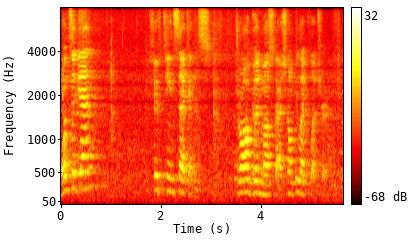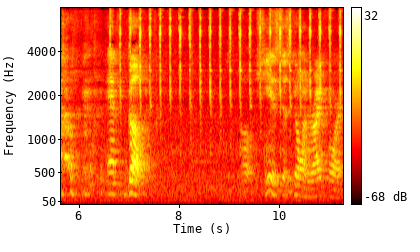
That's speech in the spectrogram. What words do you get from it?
Once again, 15 seconds. Draw a good mustache. Don't be like Fletcher. and go. Oh, she is just going right for it.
